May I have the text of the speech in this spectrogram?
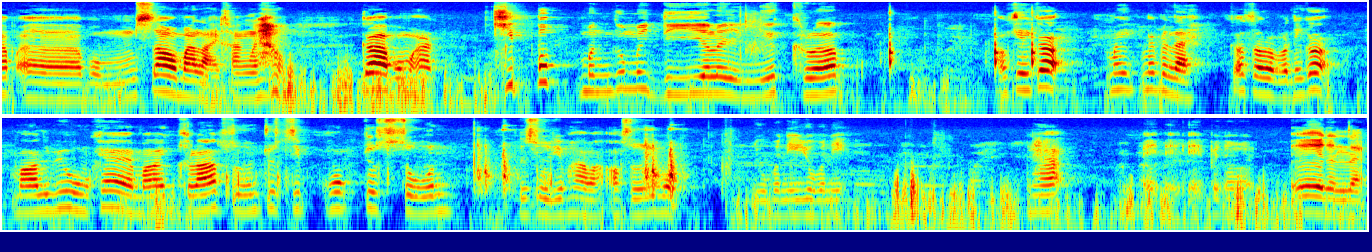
ครับเอ่อผมเศร้ามาหลายครั้งแล้ว ก็ผมอัดคลิปปุ๊บมันก็ไม่ดีอะไรอย่างเงี้ยครับ โอเคก็ไม่ไม่เป็นไร ก็สำหรับวันนี้ก็มารีวิวแค่ Minecraft 0.16.0 หรือ0.5วะเอา0.6อยู่วันนี้อยู่วันนี้ นะฮะเอ๊ะเอ๊ะเอ๊ะเป็นยังไงเออ นั่นแหละ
